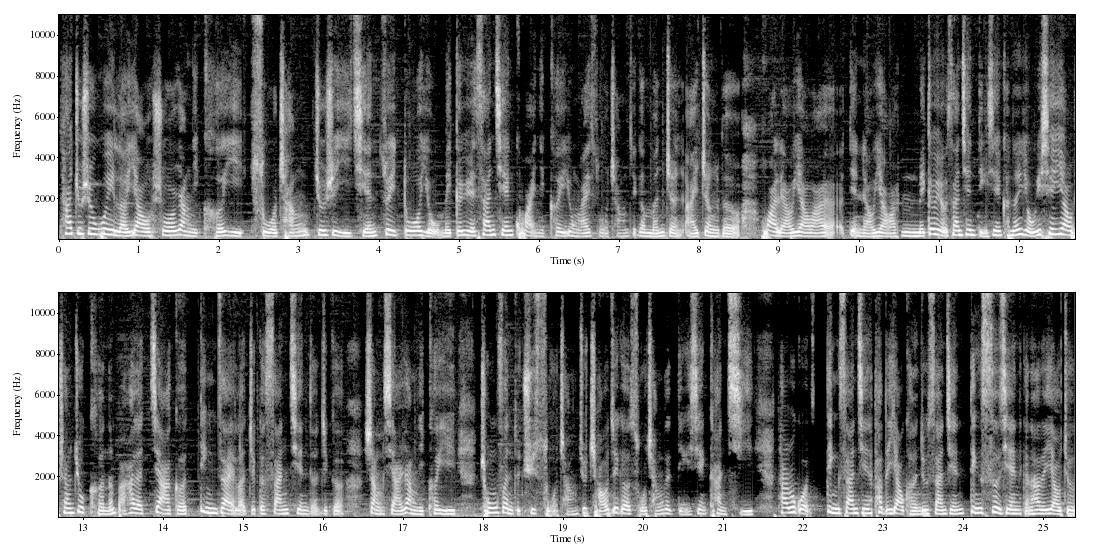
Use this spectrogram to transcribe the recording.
他就是为了要说让你可以所偿，就是以前最多有每个月三千块，你可以用来所偿这个门诊癌症的化疗药啊、电疗药啊，嗯，每个月有三千顶线，可能能有一些药商就可能把它的价格定在了这个三千的这个上下，让你可以充分的去锁长，就朝这个锁长的顶线看齐。他如果定三千，他的药可能就三千；定四千，可能他的药就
